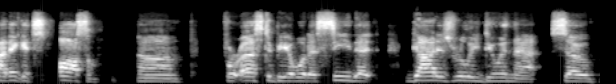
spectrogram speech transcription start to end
i think it's awesome um, for us to be able to see that god is really doing that. So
